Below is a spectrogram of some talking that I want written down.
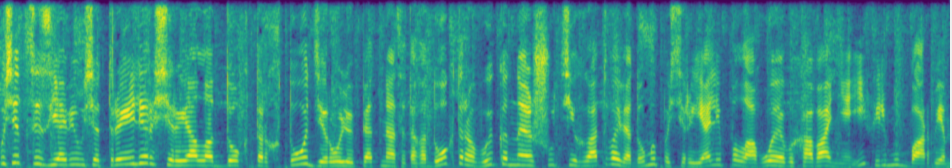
У сетцы з'явіўся трэйлер серыяла доктор хто дзе ролю 15 доктара выканае шуцігатва вядомы па серыяле палавое выхаванне і фільму барбі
